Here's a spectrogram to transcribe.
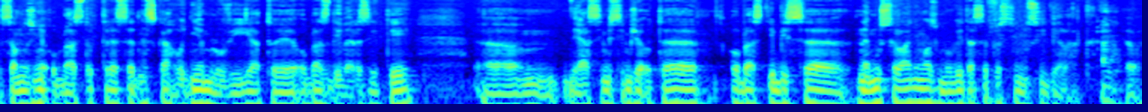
samozřejmě oblast, o které se dneska hodně mluví, a to je oblast diverzity. Um, já si myslím, že o té oblasti by se nemuselo ani moc mluvit a se prostě musí dělat. Ano, jo.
